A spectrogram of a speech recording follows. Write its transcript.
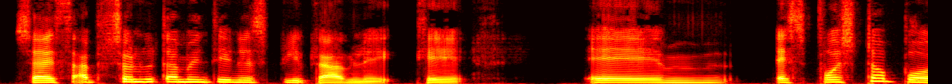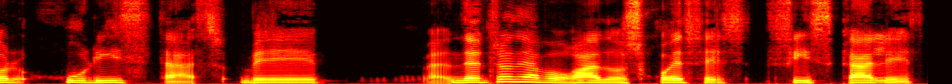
O sea, es absolutamente inexplicable que em, expuesto por juristas, dentro de abogados, jueces, fiscales,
